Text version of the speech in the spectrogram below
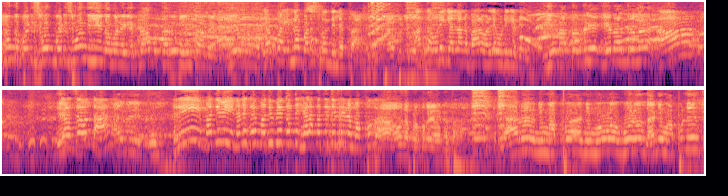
ಮುಂದೆ ಬಡಿಸ್ಕೊಂಡ್ ಬಡಿಸ್ಕೊಂಡ್ ಈ ನಮ್ಮನೆಗೆ ನಮ್ಮ ಕರ್ಮ ಇಂತ ಏನ್ ಮಾಡ್ಬೇಕು? ಯಪ್ಪ ಇನ್ನ ಬಡಸ್ಕೊಂದಿಲ್ಲಪ್ಪ ಅಂತ ಹುಡುಗಿ ನಾನು ಬಾಳ ಒಳ್ಳೆ ಹುಡುಗಿ ಅದೀನಿ. ಏನಾತಂದ್ರಿ ಏನಂದ್ರಲ್ಲ? ಆ ಕೇಳ್ಸವಲ್ದ ರೀ ಮದ್ವಿ ನನಗ ಮದ್ವಿ ಬೇಕಂತ ಹೇಳಕತ್ತಿದ್ದೀನ್ರಿ ನಮ್ಮ ಅಪ್ಪಗ. ಹಾ ಹೌದಪ್ಪ ಮಗಳು ಹೇಳಕತ್ತಾವ ಯಾರು ನಿಮ್ಮ ಅಪ್ಪ ನಿಮ್ಮವ್ವ ಓಡೋಲ್ಲ ನಿಮ್ಮ ಅಪ್ಪನೇ ಅಂತ.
